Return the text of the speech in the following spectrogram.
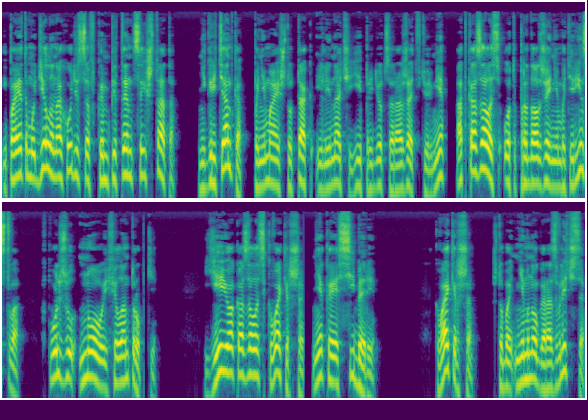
И поэтому дело находится в компетенции штата. Негритянка, понимая, что так или иначе ей придется рожать в тюрьме, отказалась от продолжения материнства в пользу новой филантропки. Ею оказалась квакерша, некая Сибери. Квакерша, чтобы немного развлечься,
